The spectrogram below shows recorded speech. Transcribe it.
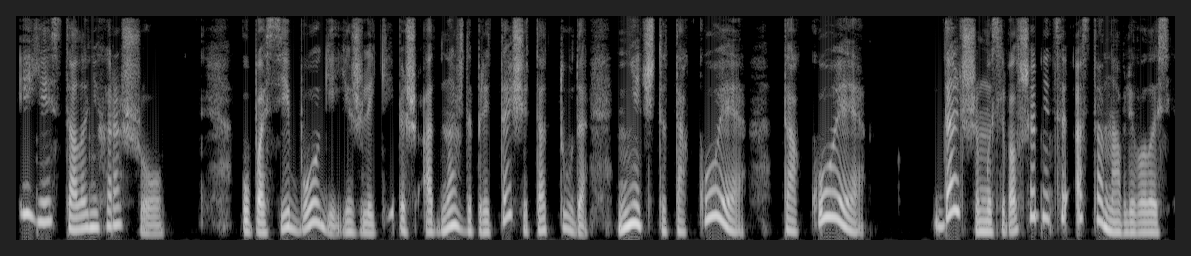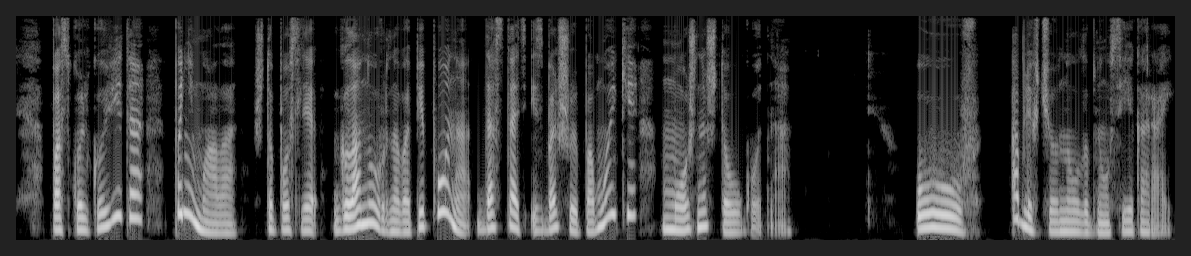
и ей стало нехорошо. Упаси боги, ежели кипиш однажды притащит оттуда нечто такое, такое... Дальше мысль волшебницы останавливалась, поскольку Вита понимала, что после гламурного пипона достать из большой помойки можно что угодно. «Уф!» — облегченно улыбнулся Егорай.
